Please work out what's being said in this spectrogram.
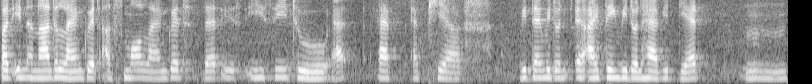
but in another language, a small language that is easy to appear. With them we don't uh, i think we don't have it yet. Mm -hmm.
